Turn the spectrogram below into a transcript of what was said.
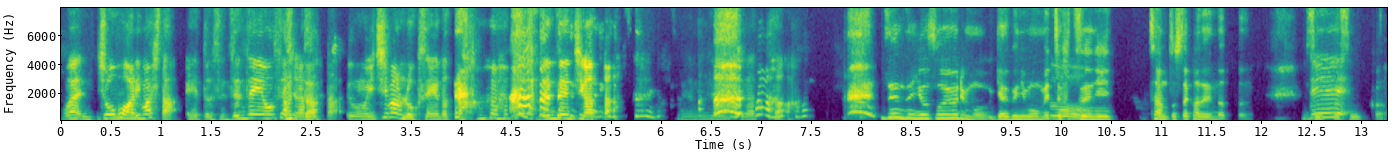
ごめん、情報ありました。えっとですね、全然4000円じゃなかった。うん、1万6000円だった。全然違った。全然違った。全然予想よりも逆にもうめっちゃ普通にちゃんとした家電だったね。そうか、でそ、うか。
